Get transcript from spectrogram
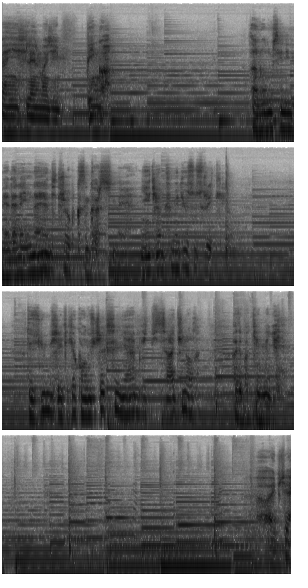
Ben yeşil elmacıyım. Bingo. Lan oğlum senin neden elin ayağın titriyor bu kızın karşısında ya? Niye kem küm ediyorsun sürekli? Düzgün bir şekilde konuşacaksın ya. Bir, bir sakin ol. Hadi bak kendine gel. Aybike,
